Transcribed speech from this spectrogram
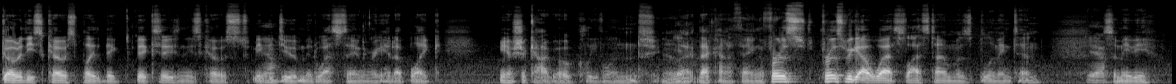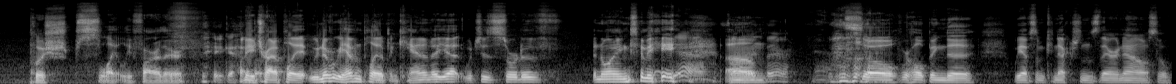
go to the East Coast, play the big big cities in the East Coast, maybe Yeah. do a Midwest thing where you hit up like, you know, Chicago, Cleveland, you know, Yeah. that, that kind of thing. First first we got west last time was Bloomington, Yeah. so maybe push slightly farther. There you go. maybe try to play it. We never we haven't played up in Canada yet, which is sort of annoying to me. Yeah. Um, right there. so we're hoping to we have some connections there now, so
